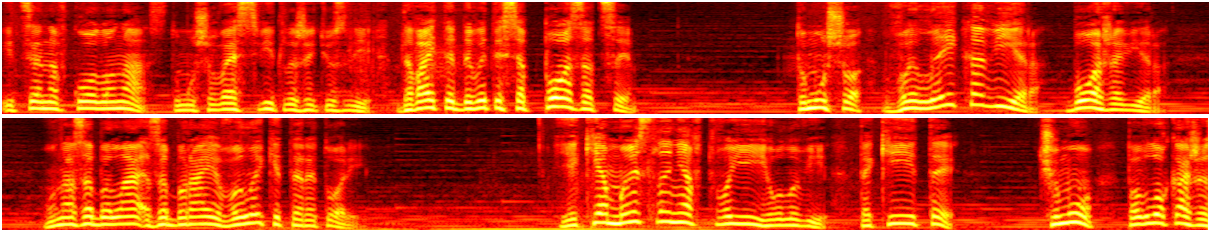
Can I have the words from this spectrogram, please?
і це навколо нас, тому що весь світ лежить у злі. Давайте дивитися поза цим. Тому що велика віра, Божа віра, вона забирає, великі території. Яке мислення в твоїй голові, такі і ти. Чому Павло каже,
